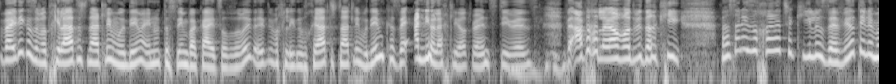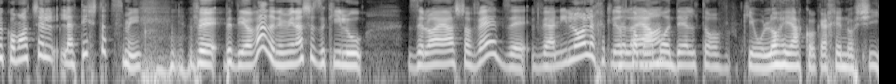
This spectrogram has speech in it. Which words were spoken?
והייתי כזה מתחילה את השנת לימודים, היינו טסים בקיץ ארצות הברית, הייתי מתחילה את השנת לימודים, כזה, אני הולכת להיות רן סטיבנס, ואף אחד לא יעמוד בדרכי. ואז אני זוכרת שכאילו זה הביא אותי למקומות של להתיש את עצמי, ובדיעבד אני מבינה שזה כאילו, זה לא היה שווה את זה, ואני לא הולכת להיות זה כמוה. לא היה מודל טוב, כי הוא לא היה כל כך אנושי.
